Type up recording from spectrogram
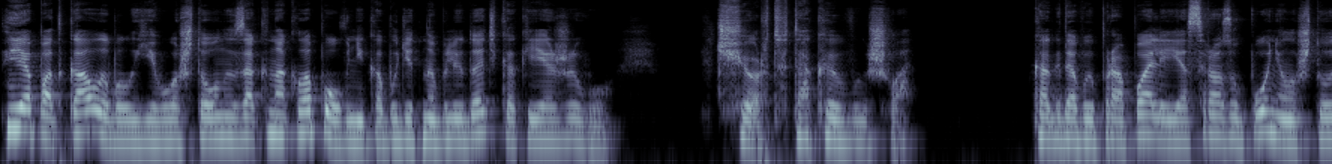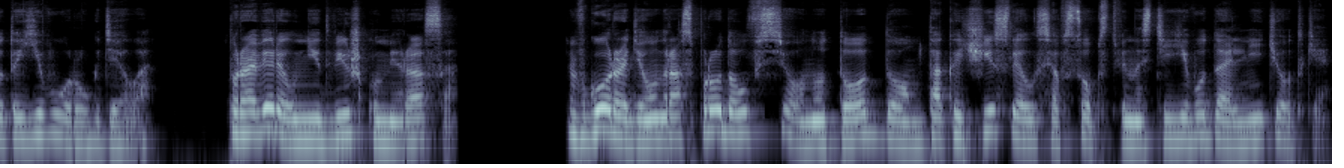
Я подкалывал его, что он из окна клоповника будет наблюдать, как я живу. Черт, так и вышло. Когда вы пропали, я сразу понял, что это его рук дело. Проверил недвижку Мираса. В городе он распродал все, но тот дом так и числился в собственности его дальней тетки.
